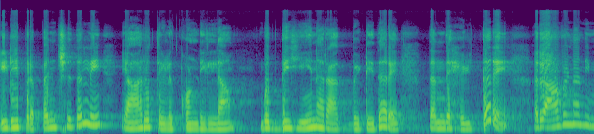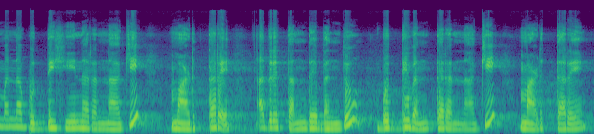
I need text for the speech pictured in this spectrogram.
ಇಡೀ ಪ್ರಪಂಚದಲ್ಲಿ ಯಾರು ತಿಳ್ಕೊಂಡಿಲ್ಲ. ಬುದ್ಧಿಹೀನರಾಗ್ಬಿಟ್ಟಿದ್ದಾರೆ. ತಂದೆ ಹೇಳ್ತಾರೆ, ರಾವಣ ನಿಮ್ಮನ್ನು ಬುದ್ಧಿಹೀನರನ್ನಾಗಿ ಮಾಡ್ತಾರೆ. ಆದರೆ ತಂದೆ ಬಂದು ಬುದ್ಧಿವಂತರನ್ನಾಗಿ ಮಾಡ್ತಾರೆ.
